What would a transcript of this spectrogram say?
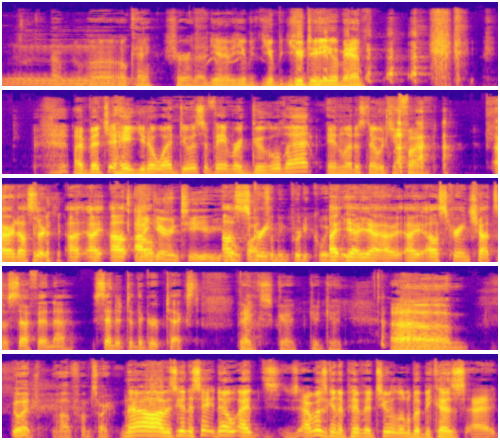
Mm, Uh, okay, sure. That you know, you you you do you, man. I bet you. Hey, you know what? Do us a favor, Google that, and let us know what you find. All right, I'll start. I, I, I'll, I guarantee you, I'll you'll find screen- something pretty I, quickly. yeah, yeah. I, I, I'll screenshot some stuff and uh, send it to the group text. Thanks. Good. Good. Good. Uh, Um, Go ahead, Huff. I'm sorry. No, I was going to say no. I I was going to pivot too a little bit because I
